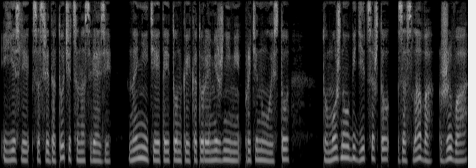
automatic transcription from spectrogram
И если сосредоточиться на связи, на нити этой тонкой, которая между ними протянулась, то, то можно убедиться, что Заслава жива,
